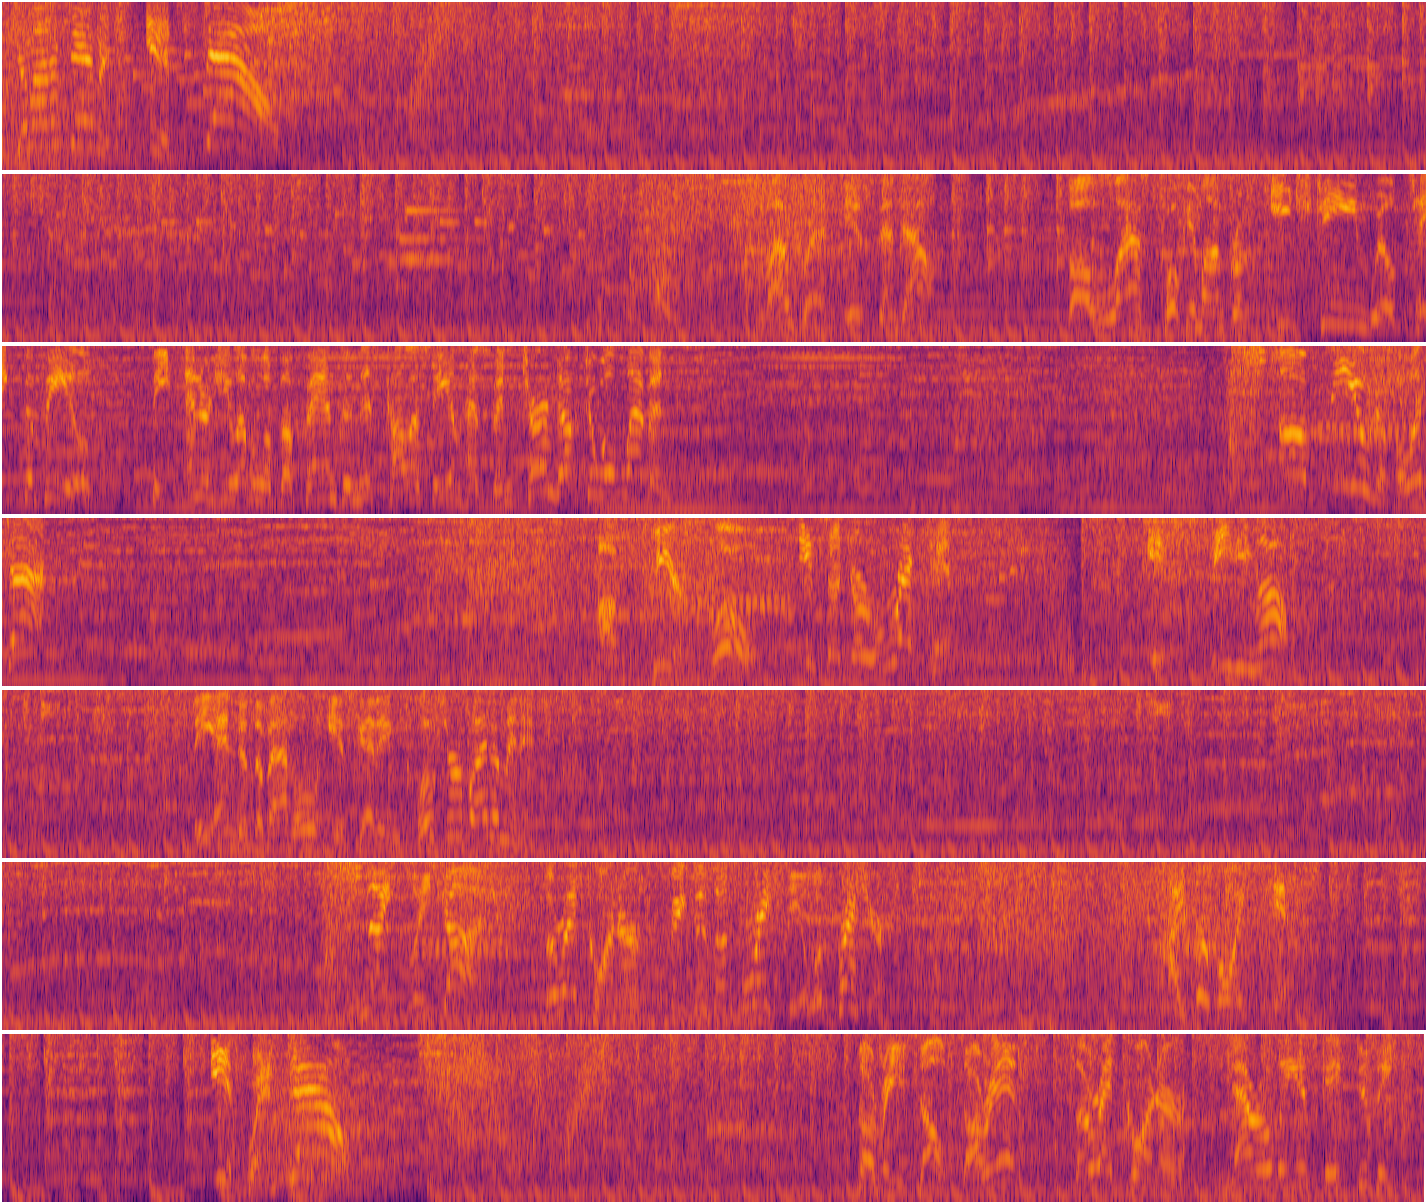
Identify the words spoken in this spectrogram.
Huge amount of damage! It's down! Loudred is sent out. The last Pokemon from each team will take the field. The energy level of the fans in this Coliseum has been turned up to 11. Beautiful attack. A fierce blow. It's a direct hit. It's speeding up. The end of the battle is getting closer by the minute. Nicely done! The red corner faces a great deal of pressure. Hyper Voice hits. It went down! The results are in! The red corner narrowly escaped defeat.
